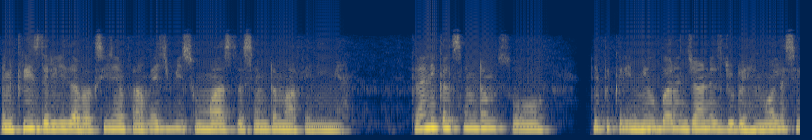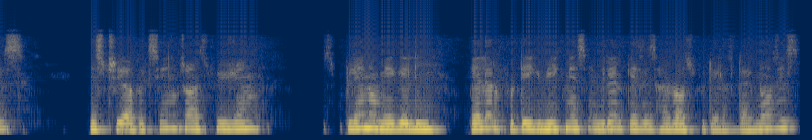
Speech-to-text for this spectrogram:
increase the release of oxygen from HB so mask the symptom of anemia. Clinical symptoms so typically newborn jaundice due to hemolysis, history of exchange transfusion, splenomegaly, pallor, fatigue, weakness, in rare cases hydrocephalus. Diagnosis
